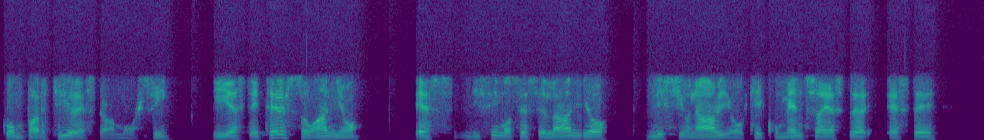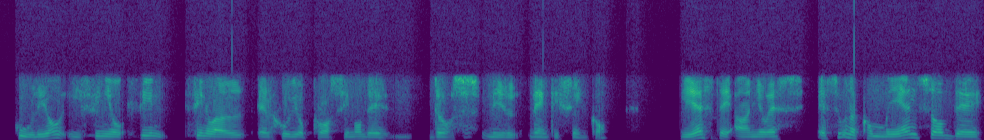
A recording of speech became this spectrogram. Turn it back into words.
compartir este amor, ¿sí? Y este tercer año es, decimos, es el año misionario que comienza este, este julio y fin, fin, el julio próximo de 2025. Y este año es, es un comienzo de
